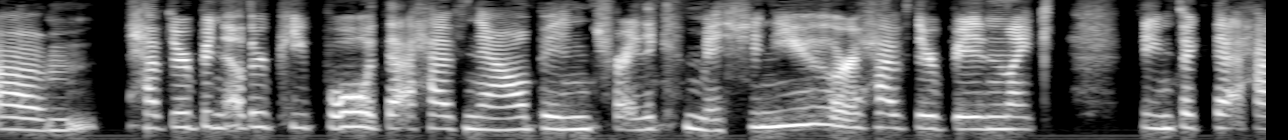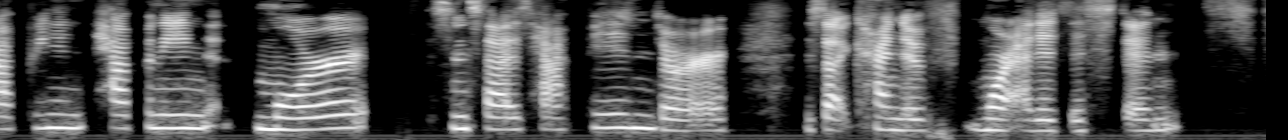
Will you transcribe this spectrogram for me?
Um, have there been other people that have now been trying to commission you, or have there been like things like that happening happening more since that has happened, or is that kind of more at a distance?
